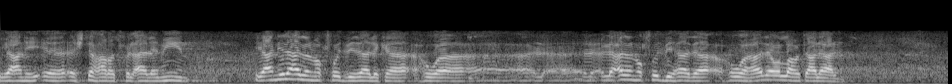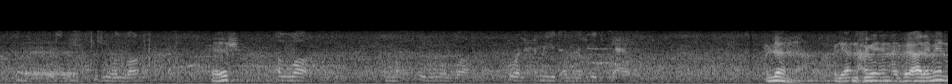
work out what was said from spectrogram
يعني آه، اشتهرت في العالمين. يعني لعل المقصود بذلك هو لعل المقصود بهذا هو هذا والله تعالى أعلم. والله إيش؟ الله. المقصود هو الله هو الحميد المجيد في العالمين. لا لا لأن في العالمين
